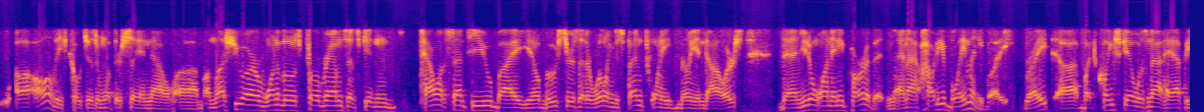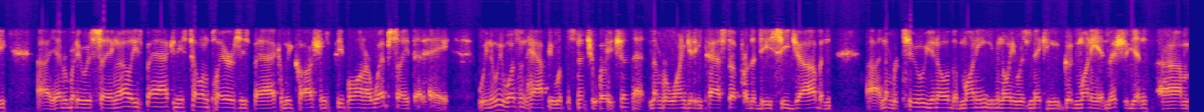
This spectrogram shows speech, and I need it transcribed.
uh, all of these coaches and what they're saying now. Um, unless you are one of those programs that's getting talent sent to you by you know boosters that are willing to spend twenty million dollars, then you don't want any part of it. And, and how do you blame anybody, right? Uh, but Clinkscale was not happy. Uh, everybody was saying, "Well, he's back," and he's telling players he's back. And we cautioned people on our website that, hey, we knew he wasn't happy with the situation. That number one, getting passed up for the DC job, and uh, number two, you know, the money. Even though he was making good money at Michigan, um,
